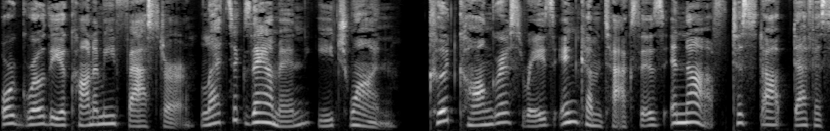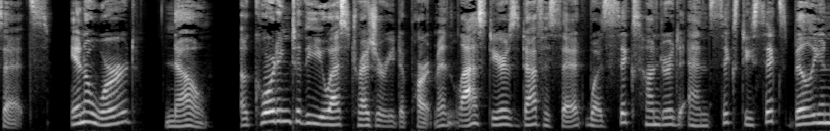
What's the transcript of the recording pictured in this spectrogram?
or grow the economy faster. Let's examine each one. Could Congress raise income taxes enough to stop deficits? In a word, no. According to the U.S. Treasury Department, last year's deficit was $666 billion.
